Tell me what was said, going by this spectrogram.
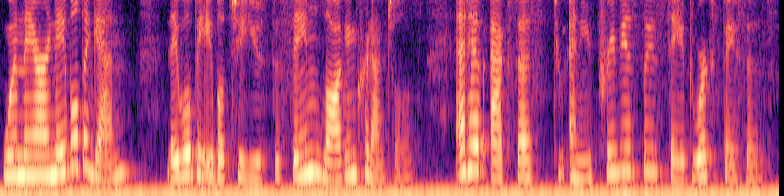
When they are enabled again, they will be able to use the same login credentials and have access to any previously saved workspaces.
